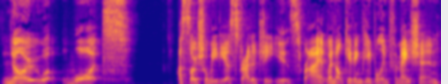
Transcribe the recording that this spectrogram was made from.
know what a social media strategy is, right? We're not giving people information.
